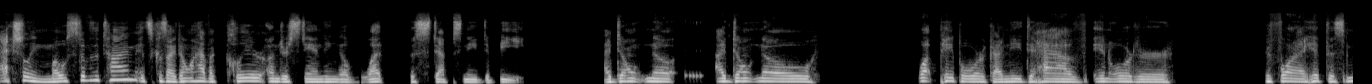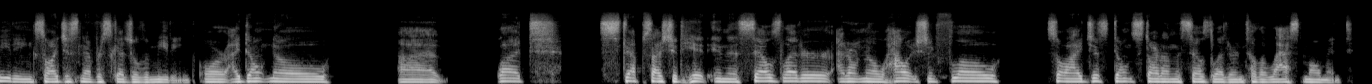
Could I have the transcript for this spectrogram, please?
actually most of the time it's cuz I don't have a clear understanding of what the steps need to be. I don't know I don't know what paperwork I need to have in order before I hit this meeting, so I just never schedule the meeting. Or I don't know uh, what steps I should hit in a sales letter. I don't know how it should flow. So I just don't start on the sales letter until the last moment.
